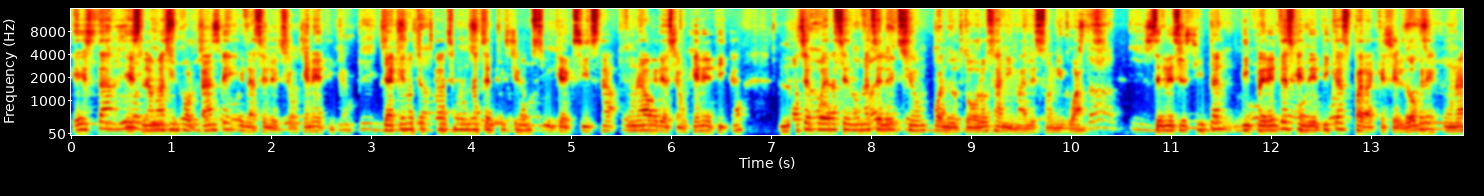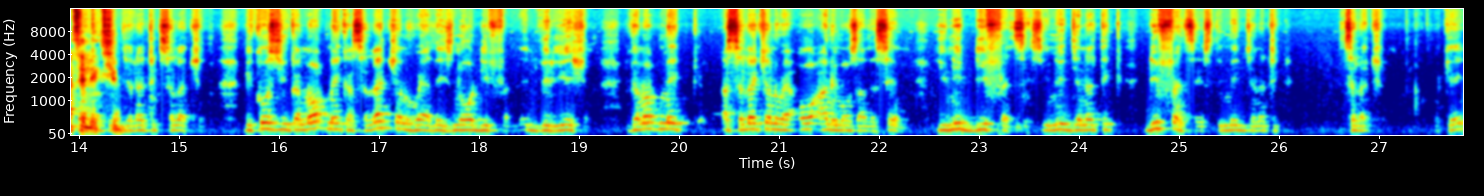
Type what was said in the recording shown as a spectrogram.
esta es la más importante en la selección genética, ya que no se puede hacer una selección sin que exista una variación genética, no se puede hacer una selección cuando todos los animales son iguales. Se necesitan diferentes genéticas para que se logre una selección. Because you cannot make a selection where there is no different variation. You cannot make a selection where all animals are the same. You need differences. You need genetic differences to make genetic selection. Okay.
